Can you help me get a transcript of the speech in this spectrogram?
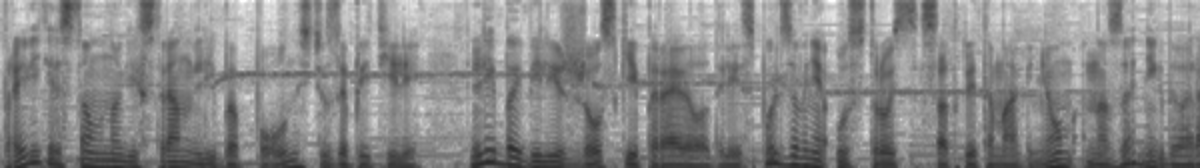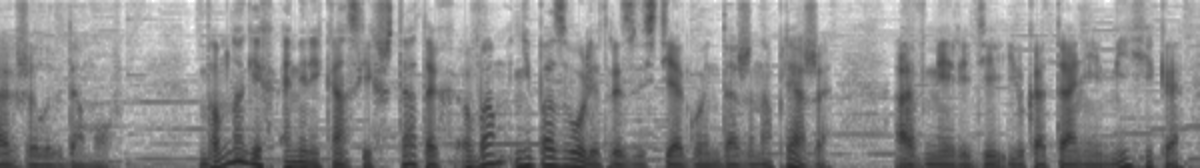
правительства многих стран либо полностью запретили, либо ввели жесткие правила для использования устройств с открытым огнем на задних дворах жилых домов. Во многих американских штатах вам не позволят развести огонь даже на пляже, а в Мериде, Юкатане и Мехико –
